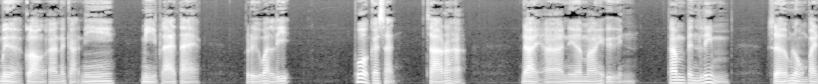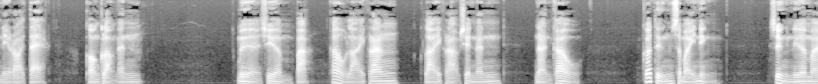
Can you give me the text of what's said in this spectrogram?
เมื่อกลองอานกะนี้มีแผลแตก หรือว่าลิ พวกกษัตริย์สารหะ ได้หาเนื้อไม้อื่นทำเป็นลิ่ม เสริมลงไปในรอยแตกของกล่องนั้น เมื่อเชื่อมปะเข้าหลายครั้ง หลายคราวเช่นนั้น นานเข้า ก็ถึงสมัยหนึ่ง ซึ่งเนื้อไม้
